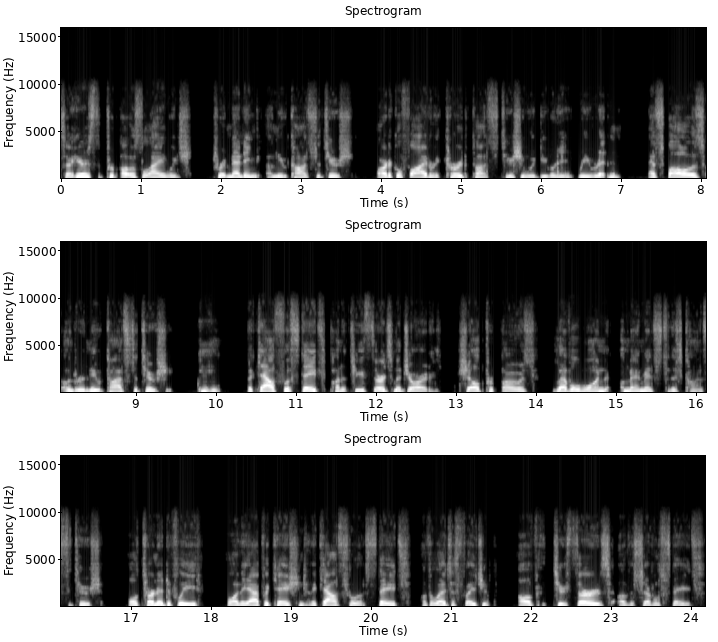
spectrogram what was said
So here's the proposed language for amending a new constitution. Article 5 of the current constitution would be re- rewritten as follows under a new constitution. the Council of States, upon a two thirds majority, shall propose level one amendments to this constitution. Alternatively, on the application to the Council of States of the legislature of two thirds of the several states,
